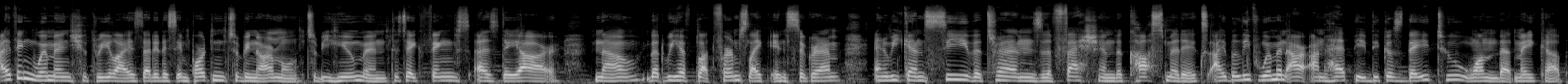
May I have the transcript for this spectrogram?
I think women should realize that it is important to be normal, to be human, to take things as they are. Now that we have platforms like Instagram and we can see the trends, the fashion, the cosmetics, I believe women are unhappy because they too want that makeup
